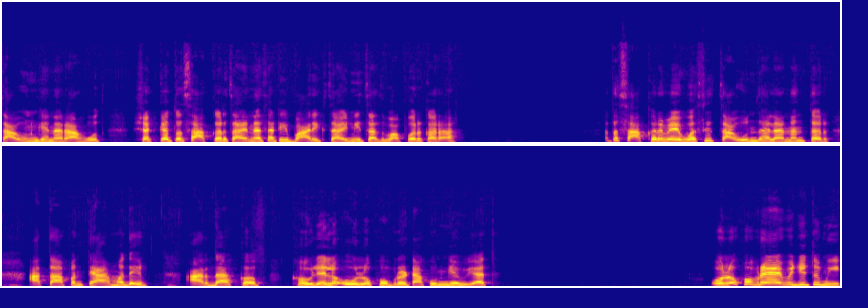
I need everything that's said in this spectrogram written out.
चाळून घेणार आहोत. शक्यतो साखर चाळण्यासाठी बारीक चाळणीचाच वापर करा. आता साखर व्यवस्थित चाळून झाल्यानंतर आता आपण त्यामध्ये अर्धा कप खवलेलं ओलं खोबरं टाकून घेऊयात. ओलं खोबऱ्याऐवजी तुम्ही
